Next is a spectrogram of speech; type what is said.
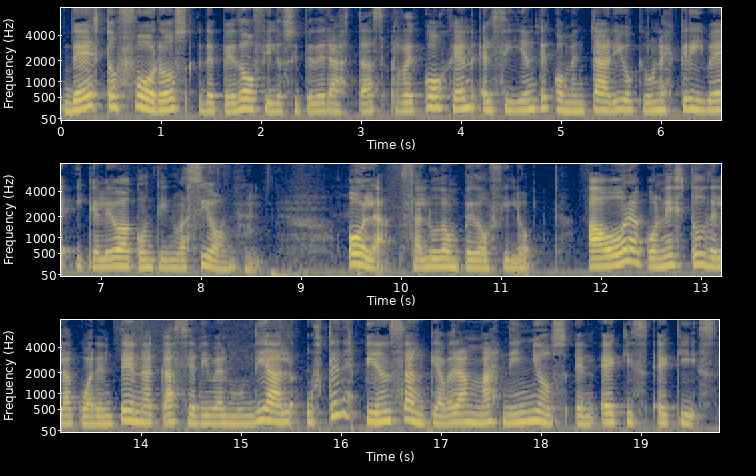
De estos foros de pedófilos y pederastas recogen el siguiente comentario que uno escribe y que leo a continuación. Hola, saluda un pedófilo. Ahora con esto de la cuarentena casi a nivel mundial, ¿ustedes piensan que habrá más niños en XXX?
